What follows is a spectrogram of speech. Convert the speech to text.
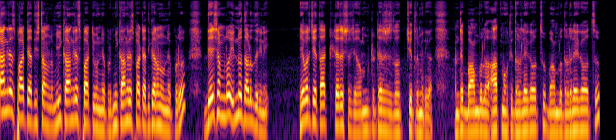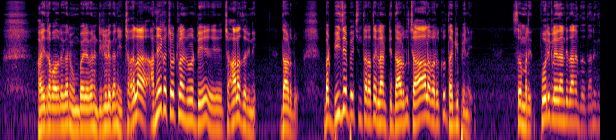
కాంగ్రెస్ పార్టీ అధిష్టానంలో మీ కాంగ్రెస్ పార్టీ ఉన్నప్పుడు మీ కాంగ్రెస్ పార్టీ అధికారంలో ఉన్నప్పుడు దేశంలో ఎన్నో దాడులు జరిగినాయి. ఎవరి చేత? టెర్రరిస్ట్ టెర్రరిస్టుల చేతుల మీదుగా. అంటే బాంబుల ఆత్మాహుతి దడులే కావచ్చు బాంబుల దడులే కావచ్చు హైదరాబాద్లో కానీ ముంబైలో కానీ ఢిల్లీలో కానీ చాలా అనేక చోట్ల అటువంటి చాలా జరిగినాయి దాడులు. బట్ బీజేపీ వచ్చిన తర్వాత ఇలాంటి దాడులు చాలా వరకు తగ్గిపోయినాయి. సో మరి పోలిక లేదండి దాని దానికి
